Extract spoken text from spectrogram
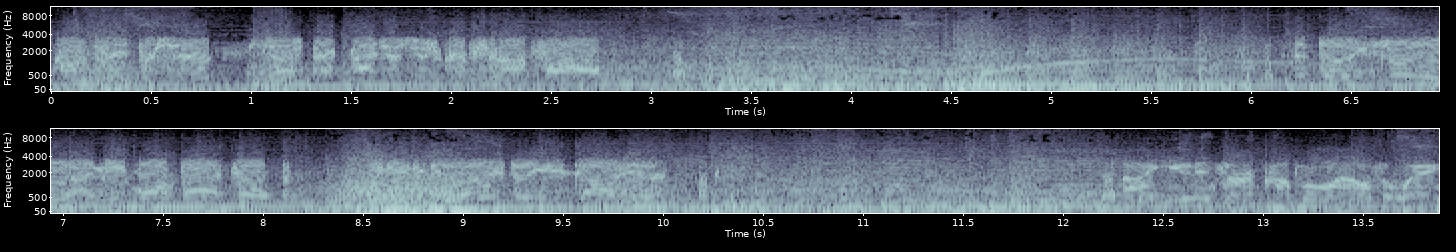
Code 3 pursuit. Suspect matches description on file. 33, I need more backup. Uh, units are a couple miles away.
